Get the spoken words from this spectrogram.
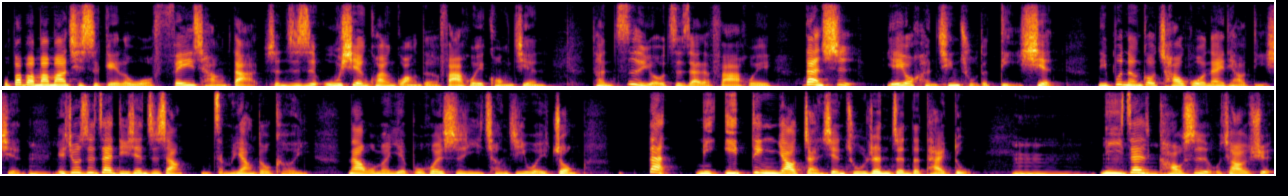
我爸爸妈妈其实给了我非常大，甚至是无限宽广的发挥空间，很自由自在的发挥，但是也有很清楚的底线，你不能够超过那一条底线。嗯，也就是在底线之上，怎么样都可以。那我们也不会是以成绩为重。但你一定要展现出认真的态度。嗯，你在考试小学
